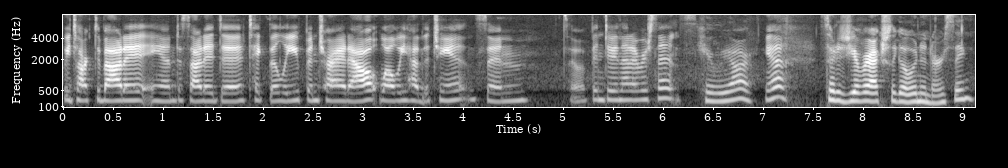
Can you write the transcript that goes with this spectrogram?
we talked about it and decided to take the leap and try it out while we had the chance. And so I've been doing that ever since. Here we are. Yeah. So did you ever actually go into nursing?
